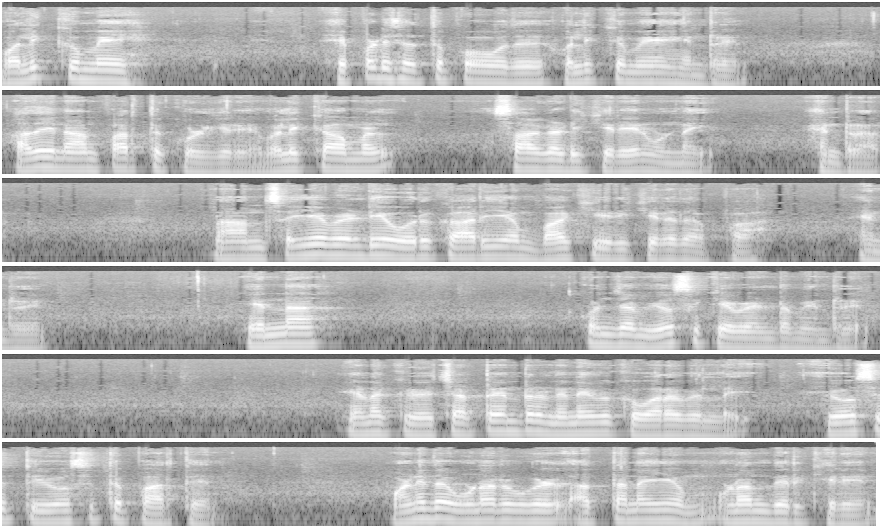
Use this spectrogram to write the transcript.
வலிக்குமே எப்படி செத்துப்போவது வலிக்குமே என்றேன். அதை நான் பார்த்து கொள்கிறேன். வலிக்காமல் சாகடிக்கிறேன் உன்னை என்றார். நான் செய்ய வேண்டிய ஒரு காரியம் பாக்கி இருக்கிறது அப்பா என்றேன். என்ன? கொஞ்சம் யோசிக்க வேண்டும் என்றேன். எனக்கு சட்டென்று நினைவுக்கு வரவில்லை. யோசித்து யோசித்து பார்த்தேன். மனித உணர்வுகள் அத்தனையும் உணர்ந்திருக்கிறேன்.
